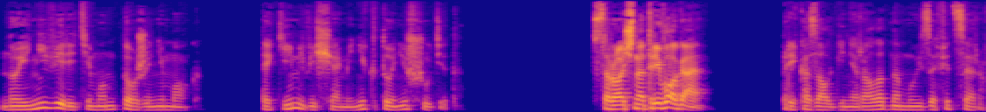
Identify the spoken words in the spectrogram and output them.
Но и не верить им он тоже не мог. Такими вещами никто не шутит. «Срочно тревога!» — приказал генерал одному из офицеров.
